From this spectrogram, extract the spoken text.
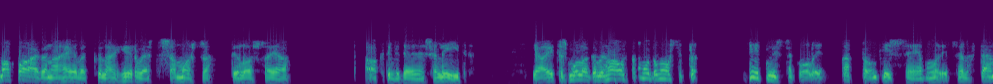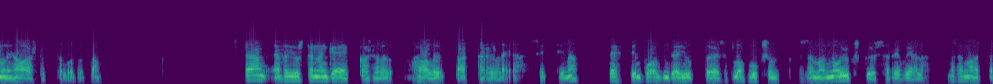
vapaa-aikana he eivät kyllä hirveästi samoissa tiloissa ja aktiviteeteissa liity. Ja itse asiassa mulla kävi hauska muuta muista, että Sydneyssä kun olin kattoon kissejä ja mulla oli siellä Stanley haastattelu. Tota, Stan, just ennen keikkaa siellä hallipäkkärillä ja sitten siinä tehtiin puolta juttuja ja sitten lopuksi sanoin, no yksi kyssäri vielä. Mä sanoin, että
